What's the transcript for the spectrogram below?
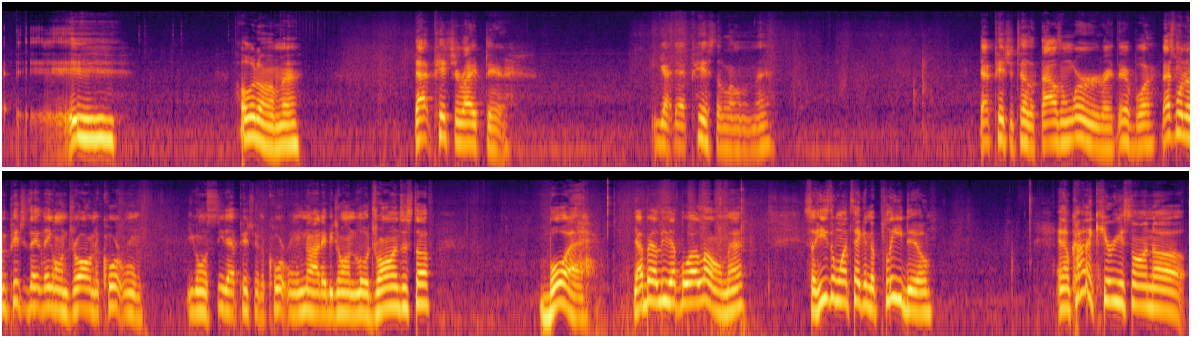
Hold on man. That picture right there. You got that pistol on him man. That picture tells a thousand words right there boy. That's one of them pictures that they gonna draw in the courtroom you gonna see that picture in the courtroom. You know how they be drawing little drawings and stuff? Boy y'all better leave that boy alone man. So he's the one taking the plea deal. And I'm kind of curious on uh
